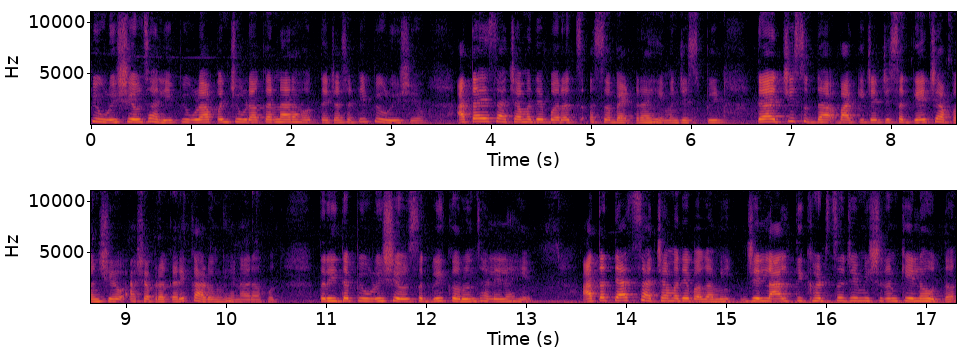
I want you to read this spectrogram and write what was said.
पिवळी शेव झाली. पिवळा आपण चिवडा करणार आहोत त्याच्यासाठी पिवळी शेव. आता हे साच्यामध्ये बरंच असं बॅटर आहे म्हणजे स्पीड त्याची सुद्धा बाकीच्याची सगळ्याची आपण शेव अशा प्रकारे काढून घेणार आहोत. तर इथं पिवळी शेव सगळी करून झालेली आहे. आता त्याच साच्यामध्ये बघा मी जे लाल तिखटचं जे मिश्रण केलं होतं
